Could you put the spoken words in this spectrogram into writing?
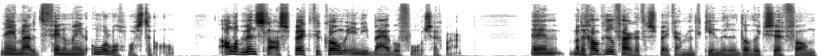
Nee, maar het fenomeen oorlog was er al. Alle menselijke aspecten komen in die Bijbel voor, zeg maar. Um, maar dan ga ik heel vaak het gesprek aan met de kinderen, dat ik zeg van,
